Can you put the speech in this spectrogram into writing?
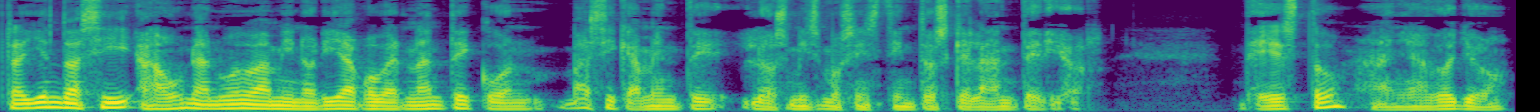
trayendo así a una nueva minoría gobernante con básicamente los mismos instintos que la anterior. De esto, añado yo,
